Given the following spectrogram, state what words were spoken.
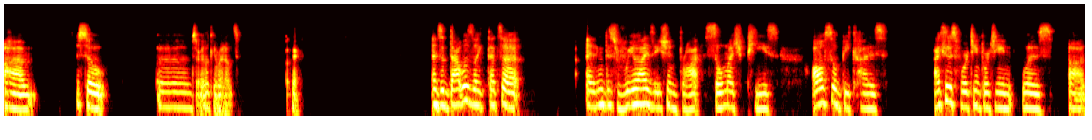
Um so uh, i'm sorry looking at my notes. Okay. And so that was like that's a i think this realization brought so much peace. Also because exodus 14 14 was uh,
